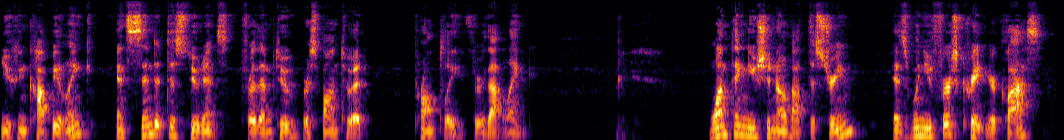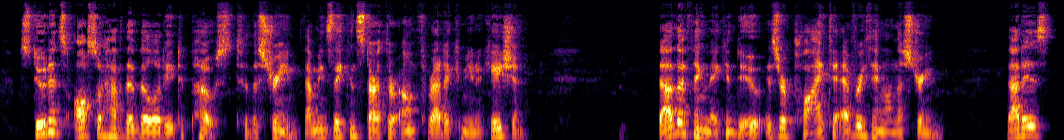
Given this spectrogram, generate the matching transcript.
You can copy link and send it to students for them to respond to it promptly through that link. One thing you should know about the stream is when you first create your class, students also have the ability to post to the stream. That means they can start their own thread of communication. The other thing they can do is reply to everything on the stream. That is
